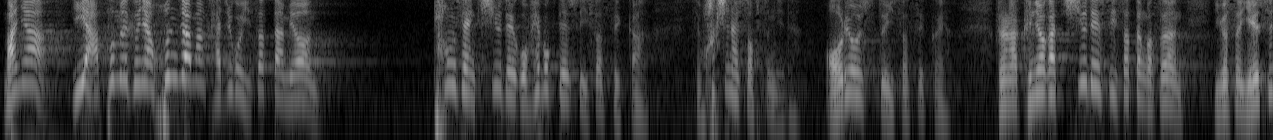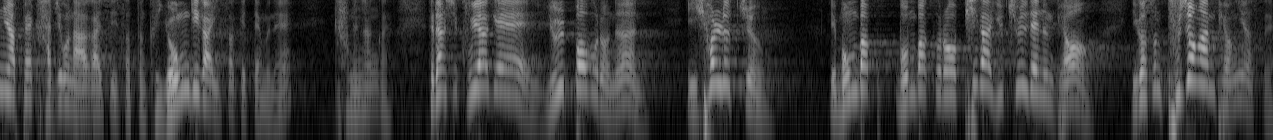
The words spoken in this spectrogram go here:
만약 이 아픔을 그냥 혼자만 가지고 있었다면 평생 치유되고 회복될 수 있었을까? 확신할 수 없습니다. 어려울 수도 있었을 거예요. 그러나 그녀가 치유될 수 있었던 것은 이것을 예수님 앞에 가지고 나아갈 수 있었던 그 용기가 있었기 때문에 가능한 거예요. 그 당시 구약의 율법으로는 이 혈루증, 몸, 밖, 몸 밖으로 피가 유출되는 병, 이것은 부정한 병이었어요.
